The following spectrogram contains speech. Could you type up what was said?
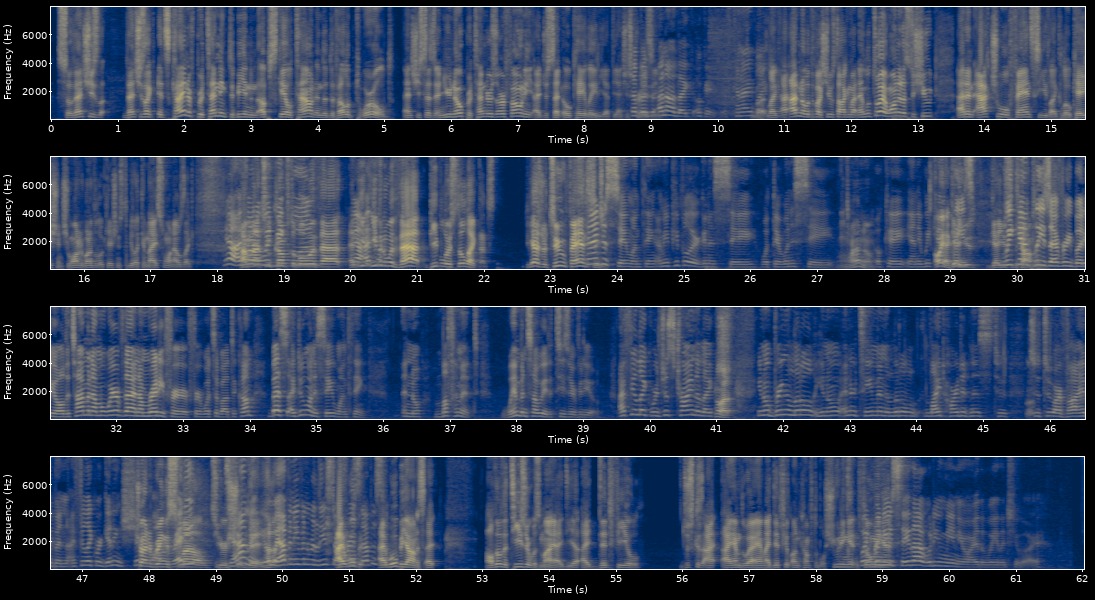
So then she's then she's like, it's kind of pretending to be in an upscale town in the developed world. And she says, and you know, pretenders are phony. I just said, okay, lady. At the end, she's So, but crazy. I know, like, okay, can I, But like, I, I don't know what the fuck she was talking about. And Latoya wanted us to shoot at an actual fancy like location. She wanted one of the locations to be like a nice one. I was like, yeah, I I'm not too comfortable cool. with that. And Yeah, e- even with that, people are still like, that's you guys are too fancy. Can I just say one thing? I mean, people are gonna say what they want to say. I know. Okay, and we can't Oh, yeah, get please, used- get used we to the can't comments. please everybody all the time, and I'm aware of that, and I'm ready for for what's about to come. Best, I do want to say one thing. إنه ما فهمت وين بنسوي the teaser video. I feel like we're just trying to like, No, I- you know, bring a little, you know, entertainment, a little lightheartedness to. To, to our vibe and I feel like we're getting shit. Trying to bring a already. smile to your shit Damn day. It, yo, Hello- we haven't even released our I will be, episode. I will be honest. I, although the teaser was my idea, I did feel just because I, I am the way I am, I did feel uncomfortable shooting it and Wait, filming when you it. say that, what do you mean you are the way that you are?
